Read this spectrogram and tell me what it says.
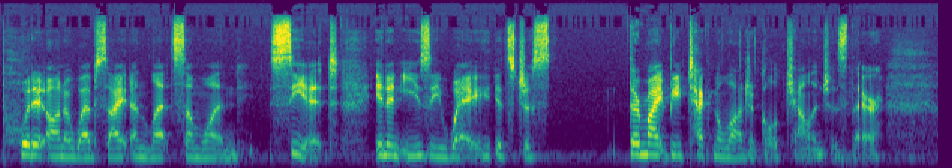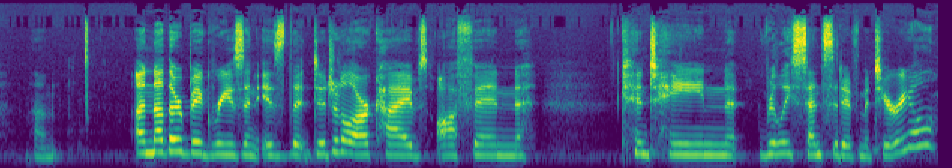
put it on a website and let someone see it in an easy way. It's just there might be technological challenges there. Um, another big reason is that digital archives often contain really sensitive material.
